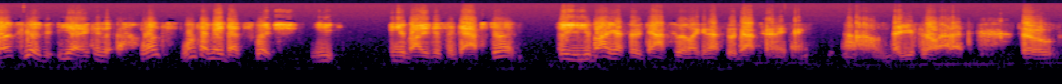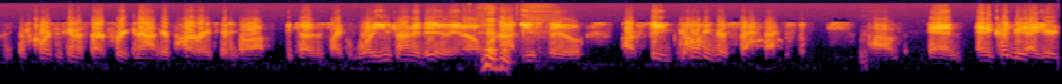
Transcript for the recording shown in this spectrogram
Well, that's good. Yeah, because once once I made that switch, you, and your body just adapts to it. So your body has to adapt to it like it has to adapt to anything um, that you throw at it. So of course it's going to start freaking out. Your heart rate's going to go up because it's like, what are you trying to do? You know, we're not used to our feet going this fast. Um, and and it could be that you're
